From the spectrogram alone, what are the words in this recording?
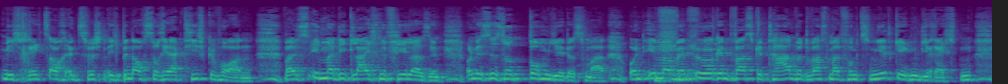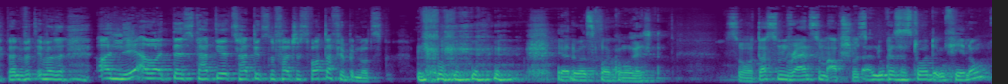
Mich regt's auch inzwischen. Ich bin auch so reaktiv geworden, weil es immer die gleichen Fehler sind und es ist so dumm jedes Mal. Und immer wenn irgendwas getan wird, was mal funktioniert gegen die Rechten, dann wird immer so, ah oh nee, aber das hat jetzt hat jetzt ein falsches Wort dafür benutzt. ja, du hast vollkommen recht. So, das ist ein Rant zum Abschluss. Äh, Lukas, hast du heute Empfehlung?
